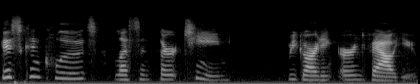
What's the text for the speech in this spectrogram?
This concludes Lesson 13 regarding earned value.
